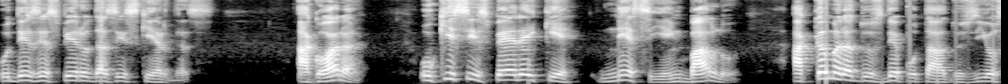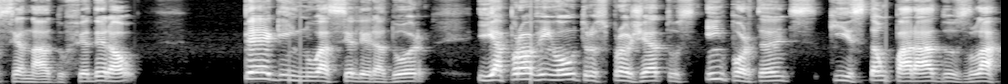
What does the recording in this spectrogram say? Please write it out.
o desespero das esquerdas. Agora, o que se espera é que, nesse embalo, a Câmara dos Deputados e o Senado Federal peguem no acelerador e aprovem outros projetos importantes que estão parados lá,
